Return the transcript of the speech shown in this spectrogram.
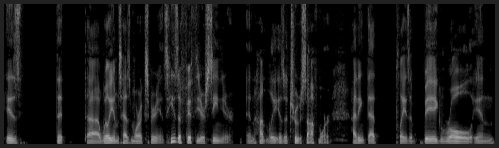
is that uh, Williams has more experience. He's a fifth year senior and Huntley is a true sophomore. I think that plays a big role in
